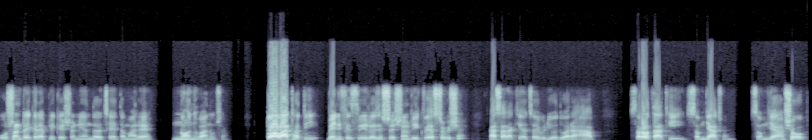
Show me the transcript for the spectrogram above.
પોષણ ટ્રેકર એપ્લિકેશનની અંદર છે તમારે નોંધવાનું છે. તો આ વાત હતી બેનિફિશરી રજિસ્ટ્રેશન રિક્વેસ્ટ વિશે. આશા રાખ્યા છે વીડિયો દ્વારા આપ સરળતાથી સમજ્યા છો. સમજ્યા હશો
